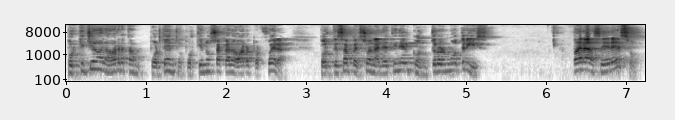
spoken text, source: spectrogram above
¿Por qué lleva la barra tan por dentro? ¿Por qué no saca la barra por fuera? Porque esa persona ya tiene el control motriz para hacer eso.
